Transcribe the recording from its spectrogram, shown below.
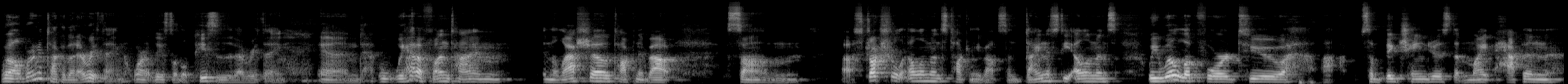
Well, we're going to talk about everything, or at least little pieces of everything. And we had a fun time in the last show talking about some uh, structural elements, talking about some dynasty elements. We will look forward to uh, some big changes that might happen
